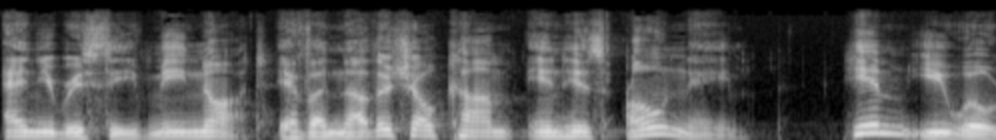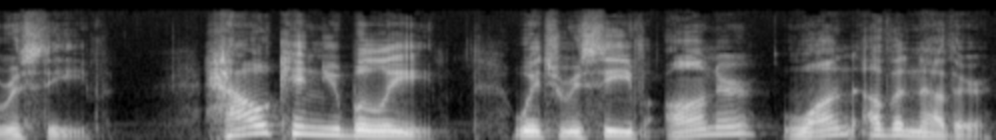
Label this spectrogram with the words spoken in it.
and ye receive me not. If another shall come in his own name, him ye will receive. How can you believe, which receive honor one of another,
